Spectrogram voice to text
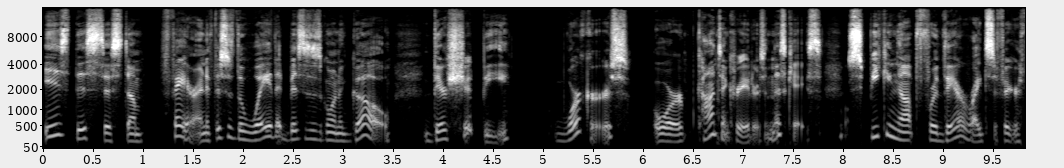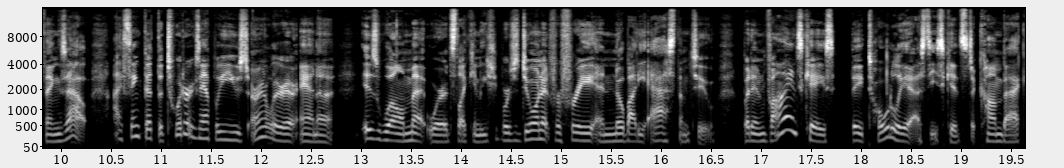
Is this system fair? And if this is the way that business is going to go, there should be workers or content creators in this case speaking up for their rights to figure things out. I think that the Twitter example you used earlier, Anna, is well met where it's like, you know, these people are just doing it for free and nobody asked them to. But in Vine's case, they totally asked these kids to come back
